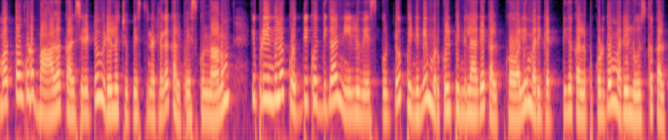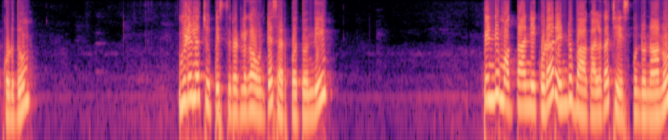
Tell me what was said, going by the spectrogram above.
మొత్తం కూడా బాగా కలిసేటట్టు వీడియోలో చూపిస్తున్నట్లుగా కలిపేసుకున్నాను. ఇప్పుడు ఇందులో కొద్ది కొద్దిగా నీళ్ళు వేసుకుంటూ పిండిని మురుకుల పిండిలాగే కలుపుకోవాలి. మరి గట్టిగా కలపకూడదు మరి లూజ్గా కలపకూడదు. వీడియోలో చూపిస్తున్నట్లుగా ఉంటే సరిపోతుంది. పిండి మొత్తాన్ని కూడా రెండు భాగాలుగా చేసుకుంటున్నాను.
